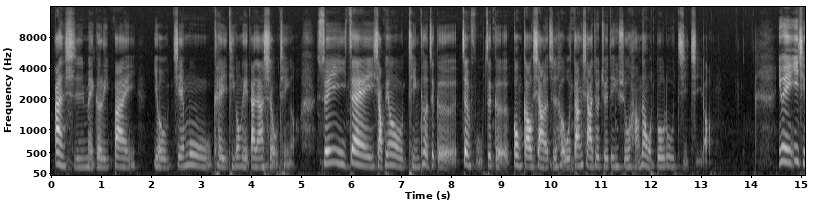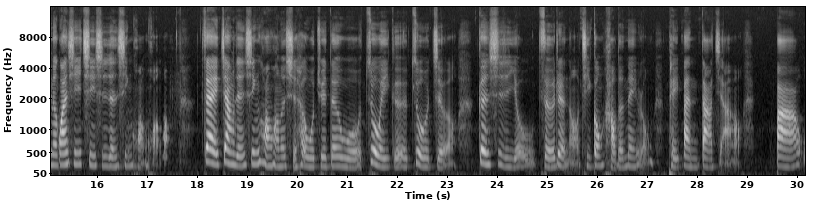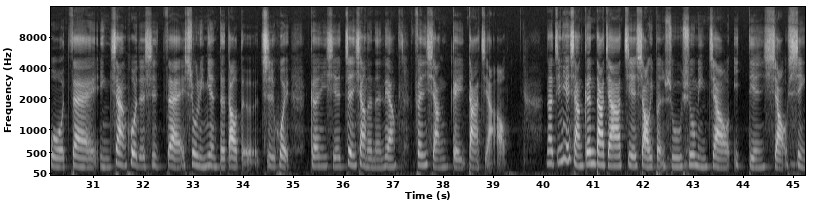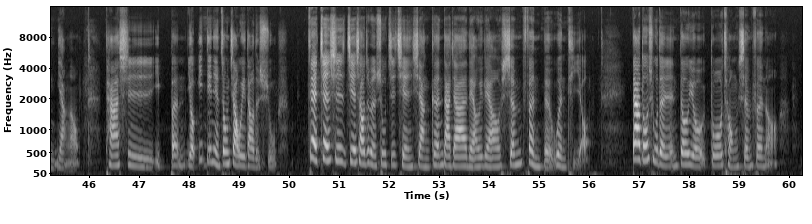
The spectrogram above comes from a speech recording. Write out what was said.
按时每个礼拜有节目可以提供给大家收听哦。所以在小朋友停课这个政府这个公告下了之后，我当下就决定说好，那我多录几集哦。因为疫情的关系，其实人心惶惶哦。在这样人心惶惶的时候，我觉得我作为一个作者哦，更是有责任哦，提供好的内容陪伴大家哦，把我在影像或者是在书里面得到的智慧跟一些正向的能量分享给大家哦。那今天想跟大家介绍一本书，书名叫《一点小信仰》哦，它是一本有一点点宗教味道的书。在正式介绍这本书之前，想跟大家聊一聊身份的问题哦。大多数的人都有多重身份哦，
